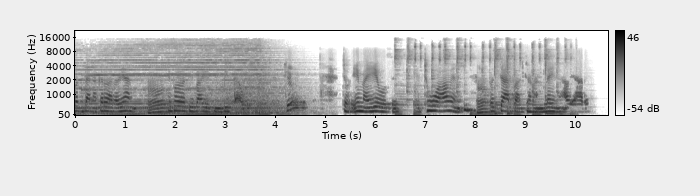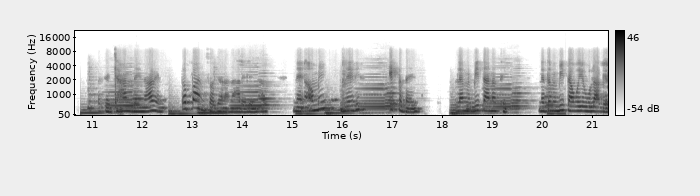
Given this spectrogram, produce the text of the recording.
બધાના કરવા રહ્યા ને હા એ બધી બાયુથી બીતા હોય કેમ જો એમાં એવું છે કે જોવા આવે ને હા તો ચાર પાંચ જણા લઈને આવે હારે પછી જાન લઈને આવે ને તો પાંચસો જણા હારે લઈને આવે ને અમે લેડીઝ એક જ આવી એટલે અમે બીતા નથી ને તમે બીતા હોય એવું લાગે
